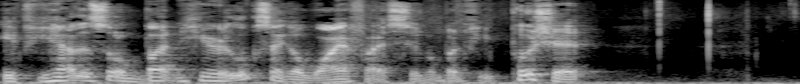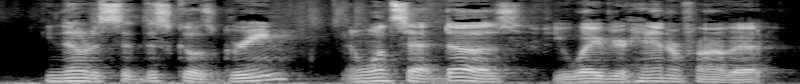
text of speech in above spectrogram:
If you have this little button here, it looks like a Wi-Fi signal, but if you push it, you notice that this goes green. And once that does, if you wave your hand in front of it,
